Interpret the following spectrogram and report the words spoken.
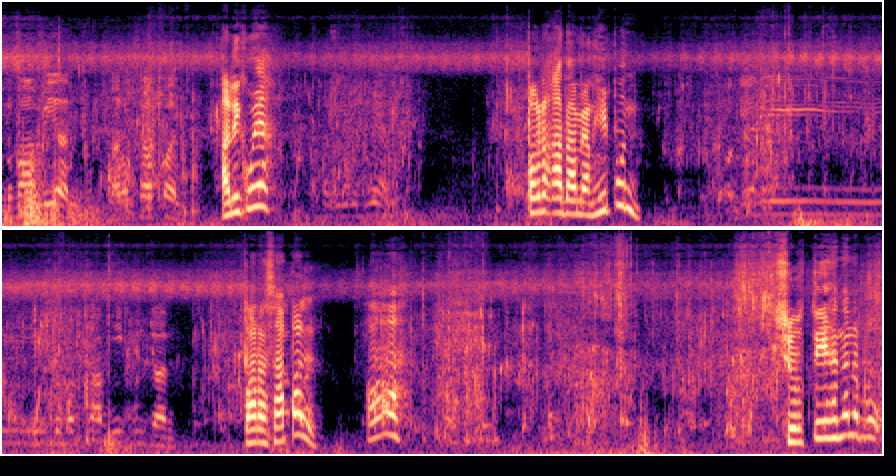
Dumami yan, parang kapal. Alin kuya? Pag nakadami ang hipon, Pag yan ay dumagsa ang hipon dyan, para sapal. Ah. Surtihan na na po.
